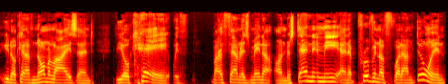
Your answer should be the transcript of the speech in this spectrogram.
you know, kind of normalize and be okay with my family's may not understanding me and approving of what I'm doing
